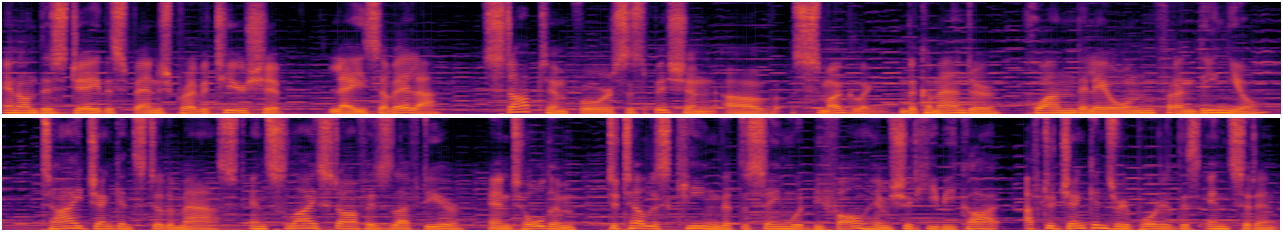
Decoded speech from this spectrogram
and on this day the Spanish privateer ship La Isabela stopped him for suspicion of smuggling. The commander, Juan de Leon Frandinho, tied Jenkins to the mast and sliced off his left ear, and told him to tell his king that the same would befall him should he be caught. After Jenkins reported this incident,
